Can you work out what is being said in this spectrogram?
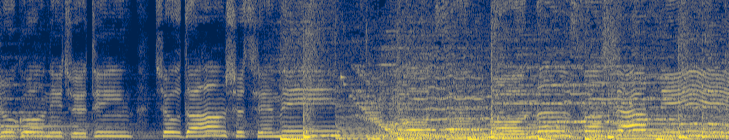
如果你决定，就当是欠你，我怎么能放下你？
